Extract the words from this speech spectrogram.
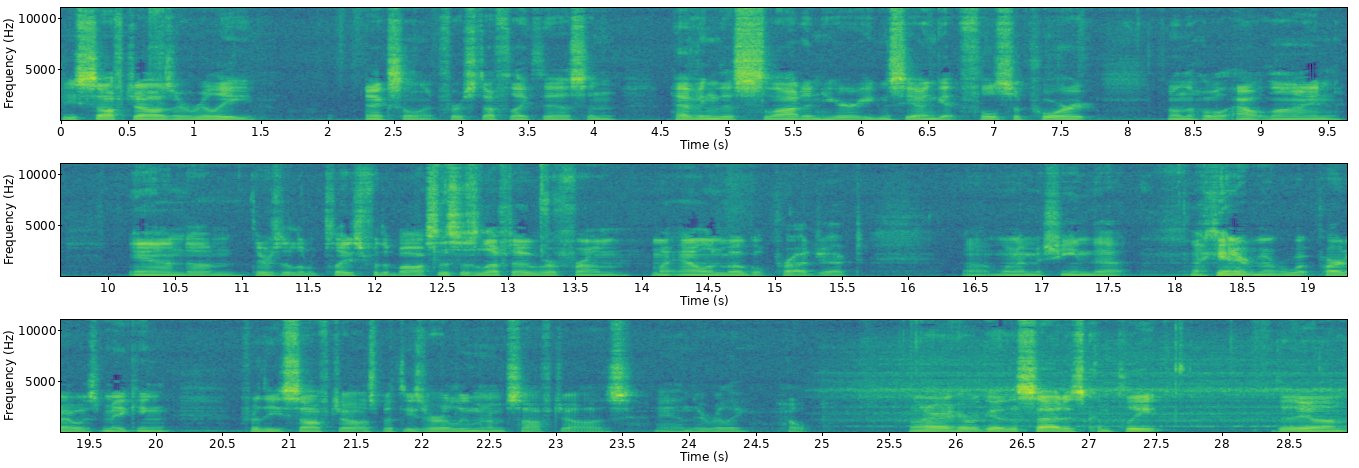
These soft jaws are really excellent for stuff like this, and having this slot in here, you can see I can get full support on the whole outline and um, there's a little place for the boss. This is left over from my Allen Mogul project uh, when I machined that. I can't remember what part I was making for these soft jaws, but these are aluminum soft jaws, and they really help. All right, here we go. This side is complete. The um,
